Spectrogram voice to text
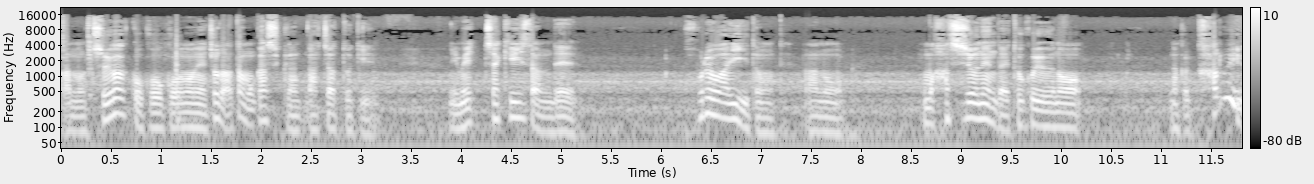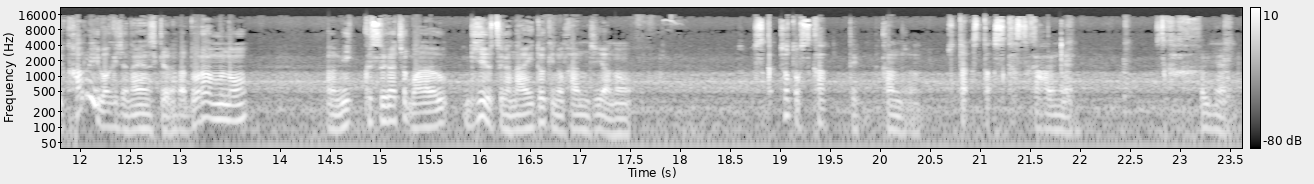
あの、中学校、高校のね、ちょっと頭おかしくなっちゃった時にめっちゃ聴いてたんで、これはいいと思って。あの、ほんま80年代特有のなんか軽い、軽いわけじゃないんですけど、なんかドラムの、あのミックスがちょっとまだ技術がない時の感じ、あの、スカ、ちょっとスカって感じの、スタ、スタ、スカスカあるね。スカみたいな。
